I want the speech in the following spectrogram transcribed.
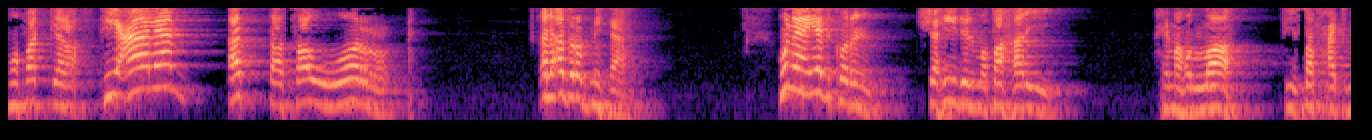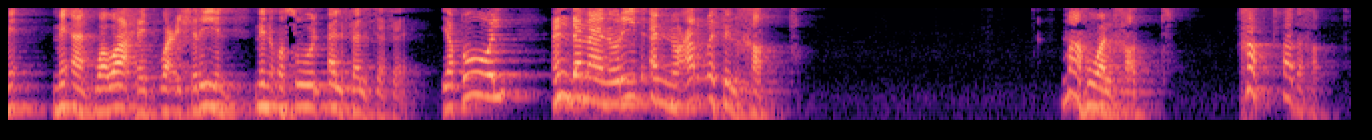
المفكرة في عالم التصور. أنا أضرب مثال. هنا يذكر الشهيد المطهري رحمه الله. في صفحة 121 من أصول الفلسفة. يقول عندما نريد أن نعرف الخط ما هو الخط؟ خط هذا خط.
